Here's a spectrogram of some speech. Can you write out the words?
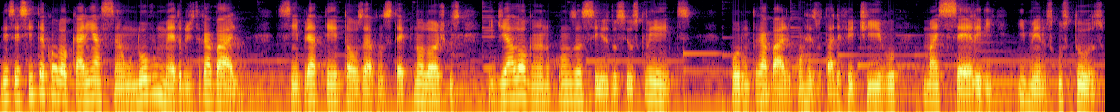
necessita colocar em ação um novo método de trabalho, sempre atento aos avanços tecnológicos e dialogando com os anseios dos seus clientes, por um trabalho com resultado efetivo, mais célere e menos custoso.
